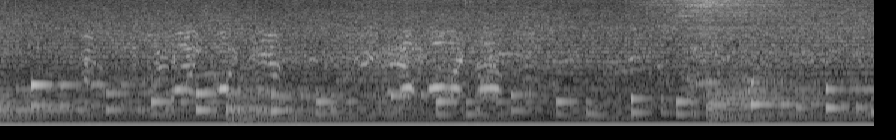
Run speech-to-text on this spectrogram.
Thank you.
